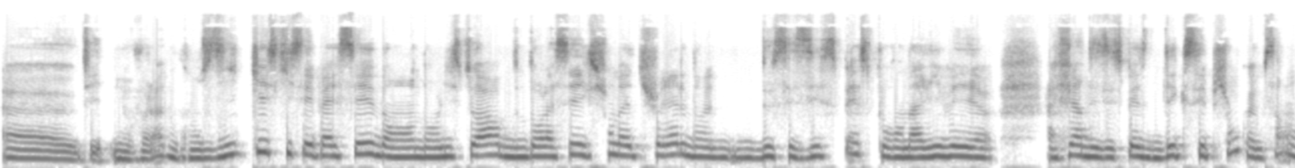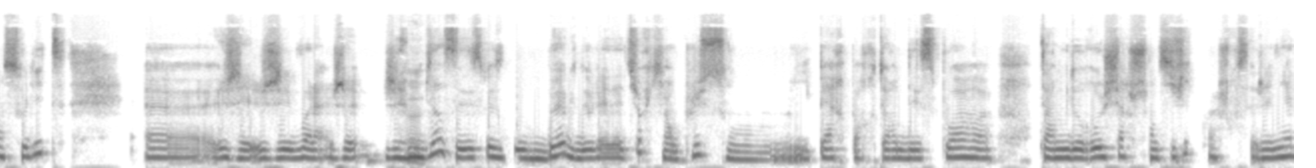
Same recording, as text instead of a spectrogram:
Voilà, donc on se dit, qu'est-ce qui s'est passé dans, dans l'histoire, dans la sélection naturelle de ces espèces pour en arriver à faire des espèces d'exception comme ça, insolites? Euh, j'ai, voilà, j'ai- j'aime bien ces espèces de bugs de la nature qui en plus sont hyper porteurs d'espoir euh, en termes de recherche scientifique. Quoi. Je trouve ça génial.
